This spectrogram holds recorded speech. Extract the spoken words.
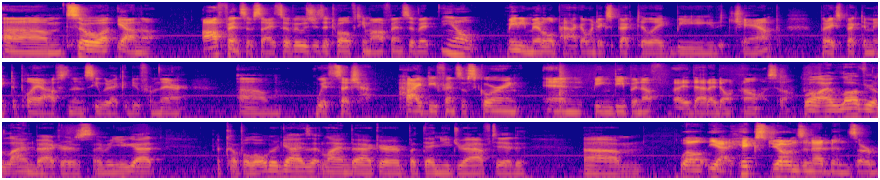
um, so uh, yeah, on the offensive side, so if it was just a twelve team offensive, it you know maybe middle of pack, I wouldn't expect to like be the champ, but I expect to make the playoffs and then see what I could do from there. Um, with such high defensive scoring and being deep enough, I, that I don't know. So Well, I love your linebackers. I mean, you got a couple older guys at linebacker, but then you drafted. Um, Well, yeah, Hicks, Jones, and Edmunds are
